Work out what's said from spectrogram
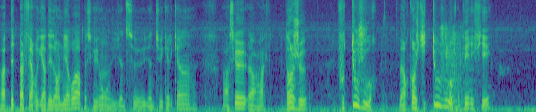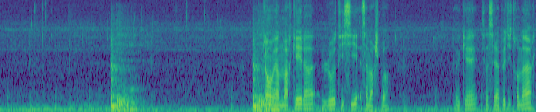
On va peut-être pas le faire regarder dans le miroir parce que bon, il vient de se, vient de tuer quelqu'un. Alors est-ce que, dans le jeu, faut toujours, mais alors quand je dis toujours vérifier, là on vient de marquer là, l'autre ici, ça marche pas. Ok, ça c'est la petite remarque,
